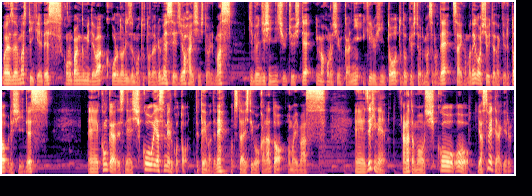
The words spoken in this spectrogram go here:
おはようございます。TK です。この番組では心のリズムを整えるメッセージを配信しております。自分自身に集中して今この瞬間に生きるヒントをお届けしておりますので、最後までご視聴いただけると嬉しいです。えー、今回はですね、思考を休めることってテーマでね、お伝えしていこうかなと思います。えー、ぜひね、あなたも思考を休めてあげる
